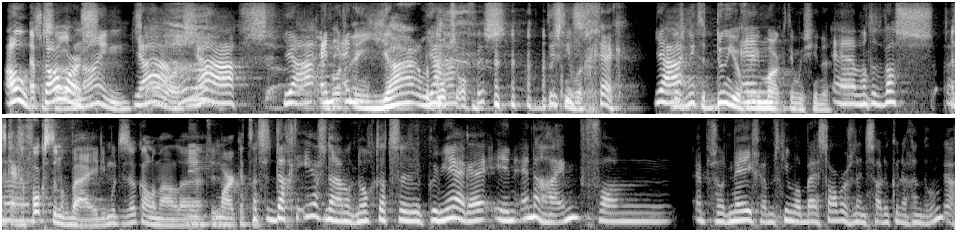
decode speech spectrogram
Oh, Episode Star Wars. 9. Ja, Star Wars. ja, ja. En, En, wordt en, een jaar aan de Ja. box office. Disney wordt gek. Ja, dat is niet te doen joh, voor die marketingmachine. eh, want het was... En ze krijgen eh, Fox er nog bij. Die moeten ze ook allemaal eh, natuurlijk. marketen. Want ze dachten eerst namelijk nog dat ze de première in Anaheim van episode 9 misschien wel bij Star Wars Land zouden kunnen gaan doen. Ja.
